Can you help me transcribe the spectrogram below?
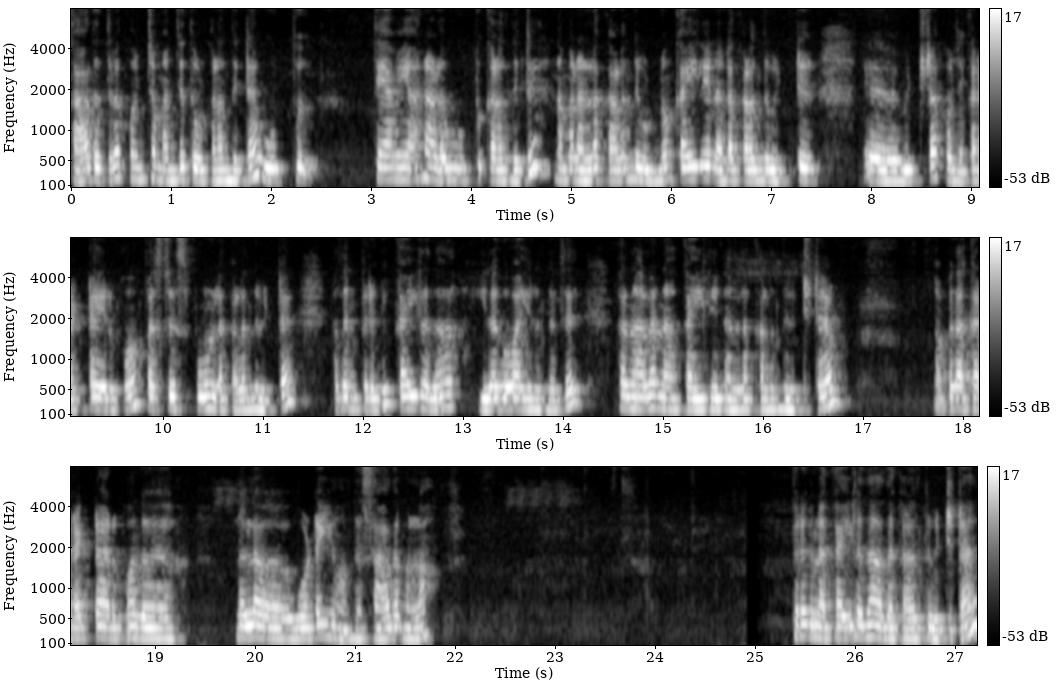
சாதத்தில் கொஞ்சம் மஞ்சத்தூள் கலந்துட்டேன். உப்பு. தேவையான அளவு உப்பு கலந்துட்டு நம்ம நல்லா கலந்து விடணும். கையிலே நல்லா கலந்து விட்டு விட்டுட்டா கொஞ்சம் கரெக்டாக இருக்கும். ஃபஸ்ட்டு ஸ்பூனில் கலந்து விட்டேன். அதன் பிறகு கையில் தான் இலகுவாக இருந்தது. அதனால் நான் கையிலே நல்லா கலந்து விட்டுட்டேன். அப்போ தான் கரெக்டாக இருக்கும். அந்த நல்லா உடையும் அந்த சாதமெல்லாம். பிறகு நான் கையில் தான் அதை கலந்து விட்டுட்டேன்.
